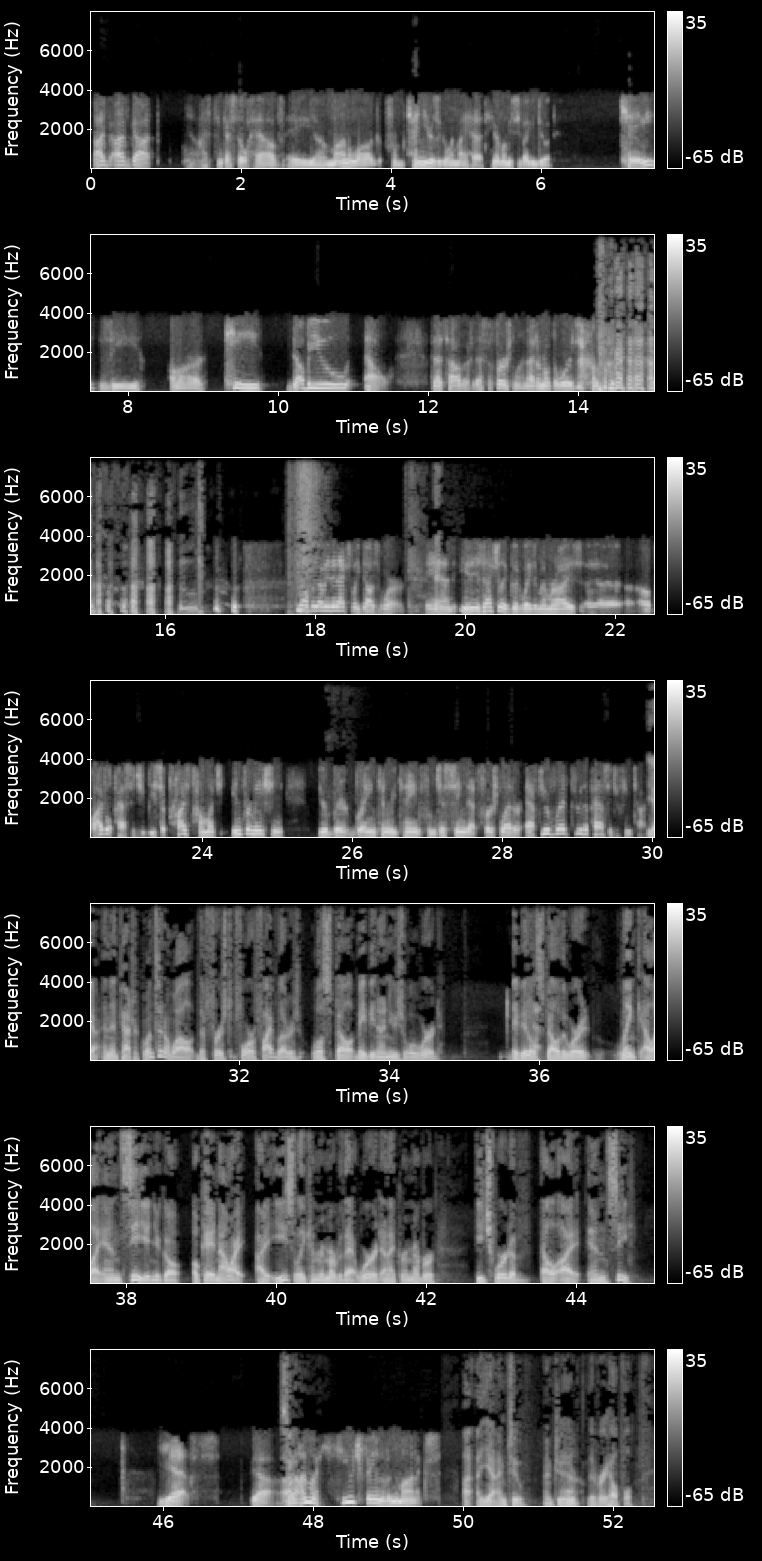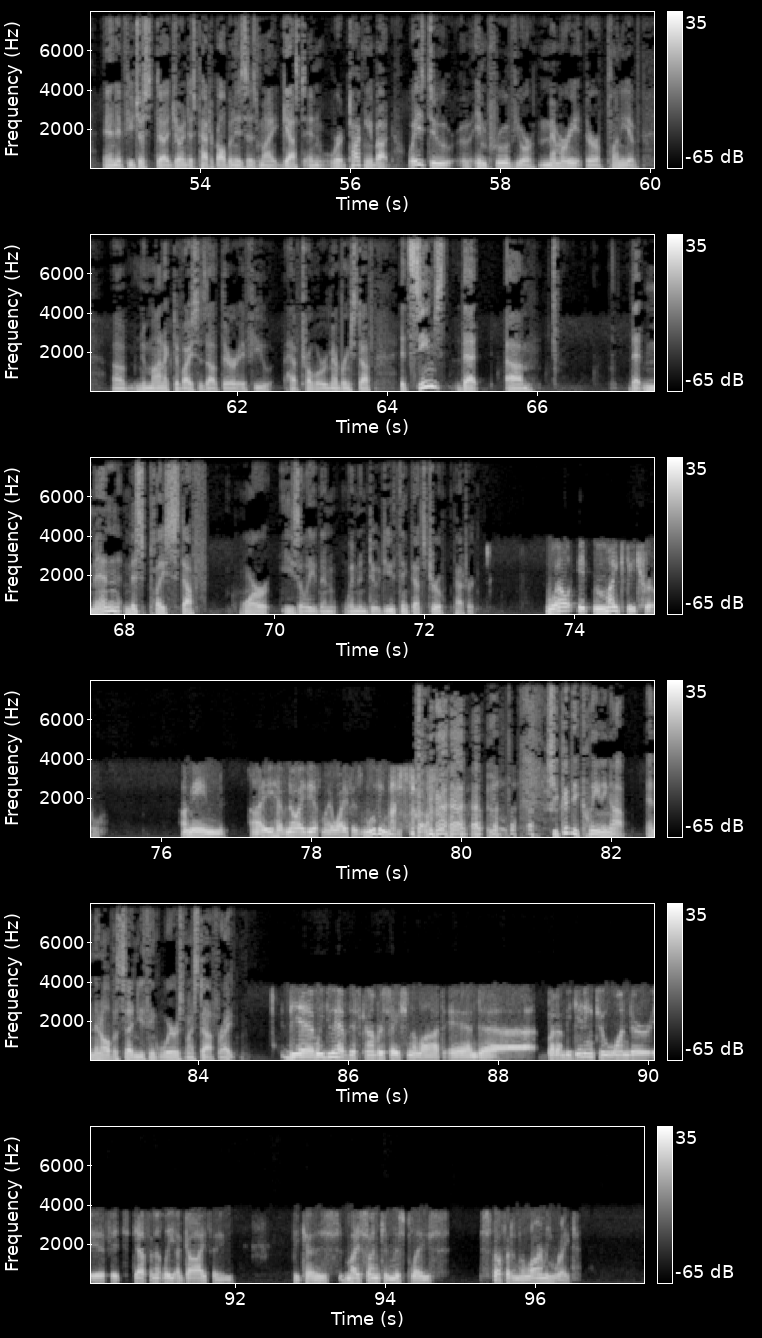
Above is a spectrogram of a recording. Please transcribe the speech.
I've I've got. I think I still have a uh, monologue from ten years ago in my head. Here, let me see if I can do it. K Z R T W L. That's how the that's the first line. I don't know what the words are. But no, but I mean it actually does work, and it is actually a good way to memorize uh, a Bible passage. You'd be surprised how much information your brain can retain from just seeing that first letter after you've read through the passage a few times. Yeah, and then Patrick, once in a while, the first four or five letters will spell maybe an unusual word. Maybe it'll Yeah. spell the word link, L-I-N-C, and you go, okay, now I, I easily can remember that word, and I can remember each word of L-I-N-C. Yes, yeah. So- I, I'm a huge fan of the mnemonics. Uh, uh, yeah, I'm too. I'm too. Yeah. They're, they're very helpful. And if you just uh, joined us, Patrick Albanese is my guest, and we're talking about ways to uh, improve your memory. There are plenty of uh, mnemonic devices out there if you have trouble remembering stuff. It seems that um, that men misplace stuff more easily than women do. Do you think that's true, Patrick? Well, it might be true. I mean, I have no idea if my wife is moving my stuff. She could be cleaning up, and then all of a sudden you think, "Where's my stuff?" Right? Yeah, we do have this conversation a lot, and uh, but I'm beginning to wonder if it's definitely a guy thing, because my son can misplace stuff at an alarming rate.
